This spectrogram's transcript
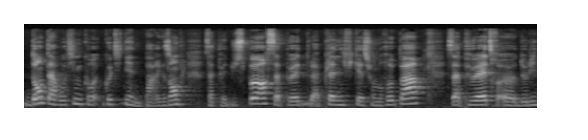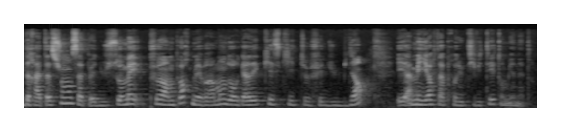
dans ta routine quotidienne. Par exemple, ça peut être du sport, ça peut être de la planification de repas, ça peut être euh, de l'hydratation, ça peut être du sommeil, peu importe, mais vraiment de regarder qu'est-ce qui te fait du bien et améliore ta productivité et ton bien-être.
